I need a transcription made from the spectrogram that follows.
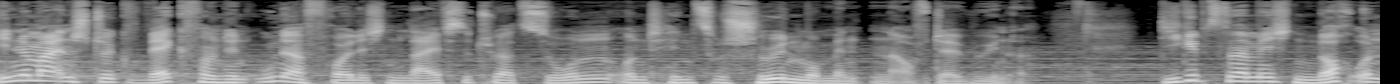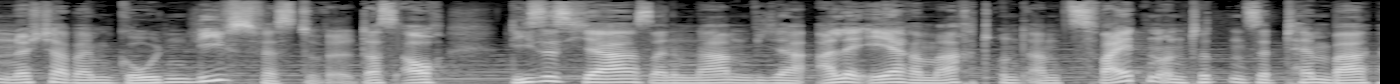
Gehen wir mal ein Stück weg von den unerfreulichen Live-Situationen und hin zu schönen Momenten auf der Bühne. Die gibt es nämlich noch und nöcher beim Golden Leaves Festival, das auch dieses Jahr seinem Namen wieder alle Ehre macht und am 2. und 3. September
